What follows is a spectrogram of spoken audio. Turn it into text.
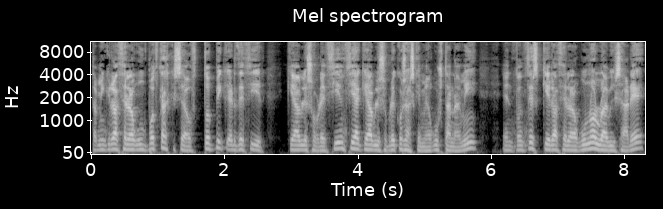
También quiero hacer algún podcast que sea off topic, es decir, que hable sobre ciencia, que hable sobre cosas que me gustan a mí. Entonces quiero hacer alguno, lo avisaré.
